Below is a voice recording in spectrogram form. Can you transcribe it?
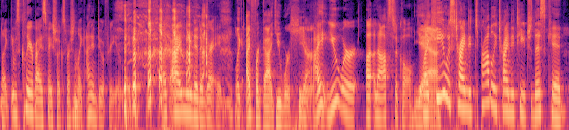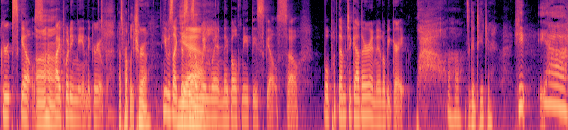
Like it was clear by his facial expression, like I didn't do it for you, lady. like I needed a grade. like I forgot you were here. I you were a, an obstacle. Yeah. Like he was trying to probably trying to teach this kid group skills Uh-huh. by putting me in the group. That's probably true. He was like, "This is a win-win. They both need these skills, so we'll put them together, and it'll be great." Wow. That's a good teacher. He, yeah,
